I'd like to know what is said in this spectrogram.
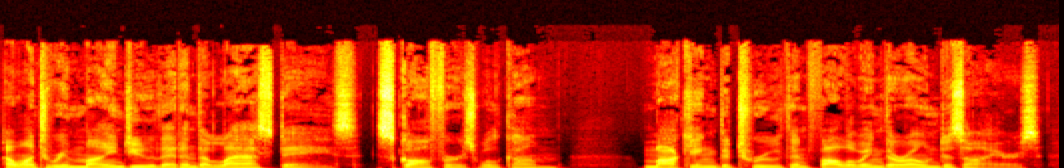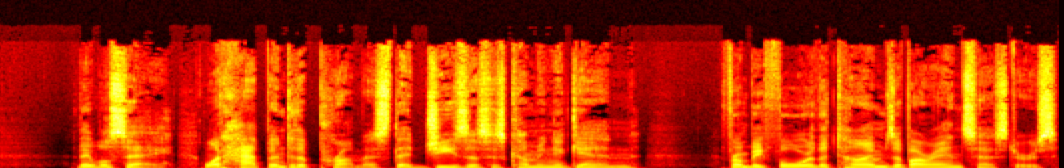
I want to remind you that in the last days, scoffers will come, mocking the truth and following their own desires. They will say, What happened to the promise that Jesus is coming again? From before the times of our ancestors,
